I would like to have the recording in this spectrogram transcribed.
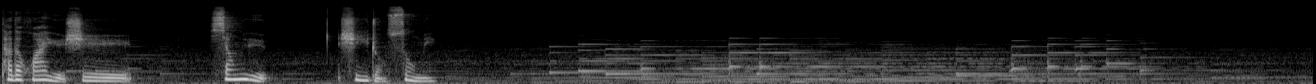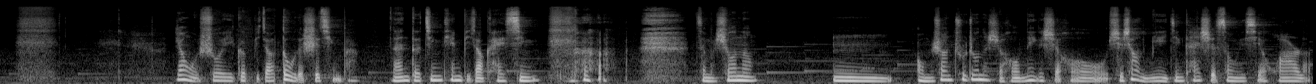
它的花语是相遇，是一种宿命。让我说一个比较逗的事情吧。难得今天比较开心，怎么说呢？嗯，我们上初中的时候，那个时候学校里面已经开始送一些花了，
